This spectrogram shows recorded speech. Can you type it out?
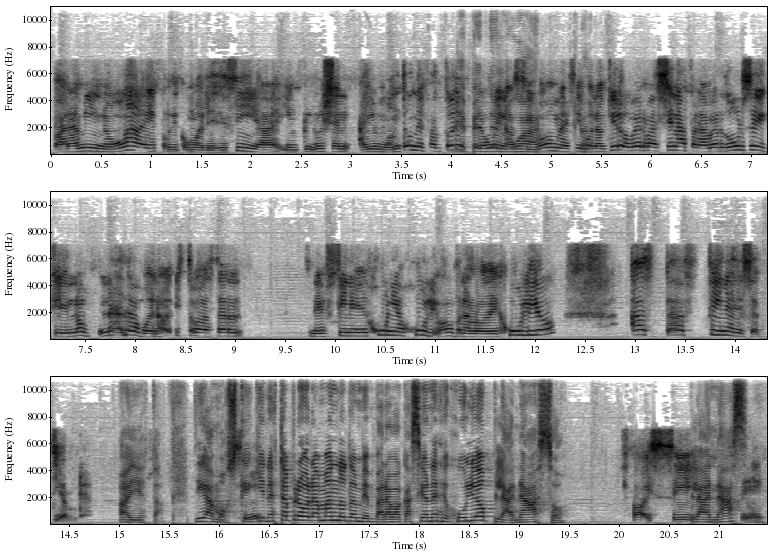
para mí no hay, porque como les decía, incluyen, hay un montón de factores, Depende pero bueno, lugar, si vos me decís, claro. bueno, quiero ver ballenas para ver dulce y que no, nada, bueno, esto va a ser de fines de junio, julio, vamos a ponerlo de julio, hasta fines de septiembre. Ahí está. Digamos que quien está programando también para vacaciones de julio, planazo. Ay, sí. Planazo.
